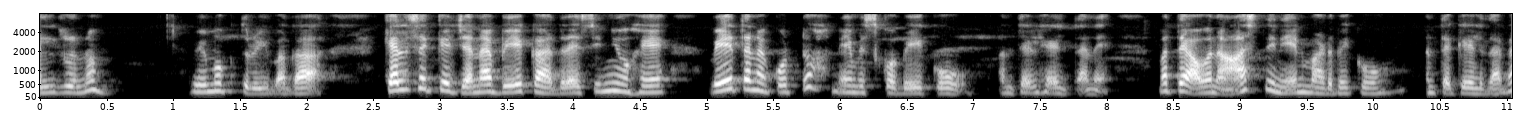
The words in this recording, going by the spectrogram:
ಎಲ್ರೂ ವಿಮುಕ್ತರು ಇವಾಗ, ಕೆಲಸಕ್ಕೆ ಜನ ಬೇಕಾದರೆ ಸಿನ್ಯುಹೆ ವೇತನ ಕೊಟ್ಟು ನೇಮಿಸ್ಕೋಬೇಕು ಅಂತೇಳಿ ಹೇಳ್ತಾನೆ. ಮತ್ತು ಅವನ ಆಸ್ತಿನ ಏನು ಮಾಡಬೇಕು ಅಂತ ಕೇಳಿದಾಗ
